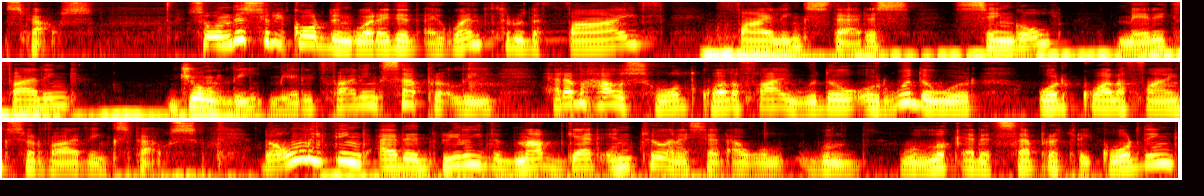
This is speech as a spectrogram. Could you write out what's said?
spouse. So in this recording, what I did, I went through the five filing status, single, married filing, jointly, married filing separately, head of a household, qualified widow or widower, or qualifying surviving spouse. The only thing I did, really did not get into, and I said I will, will, will look at a separate recording,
